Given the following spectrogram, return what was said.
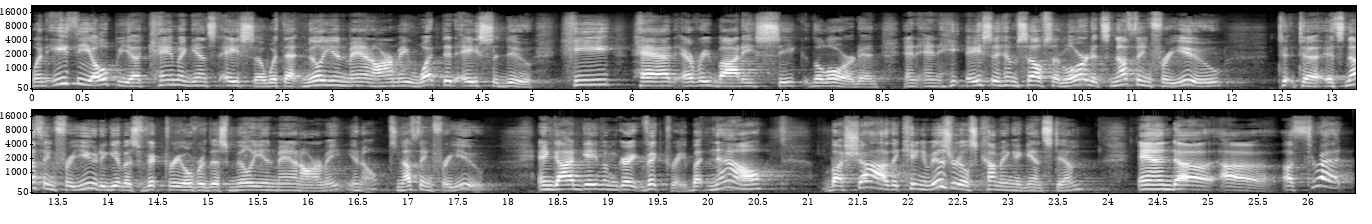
When Ethiopia came against Asa with that million man army, what did Asa do? He had everybody seek the Lord. And, and, and he, Asa himself said, Lord, it's nothing for you. To, to, it's nothing for you to give us victory over this million man army. You know, it's nothing for you. And God gave him great victory. But now, Baasha, the king of Israel, is coming against him. And uh, uh, a threat,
